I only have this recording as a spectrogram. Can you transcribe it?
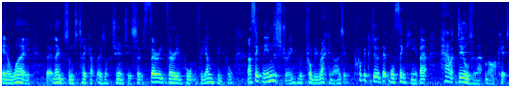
in a way that enables them to take up those opportunities. So it's very, very important for young people. And I think the industry would probably recognise it probably could do a bit more thinking about how it deals with that market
